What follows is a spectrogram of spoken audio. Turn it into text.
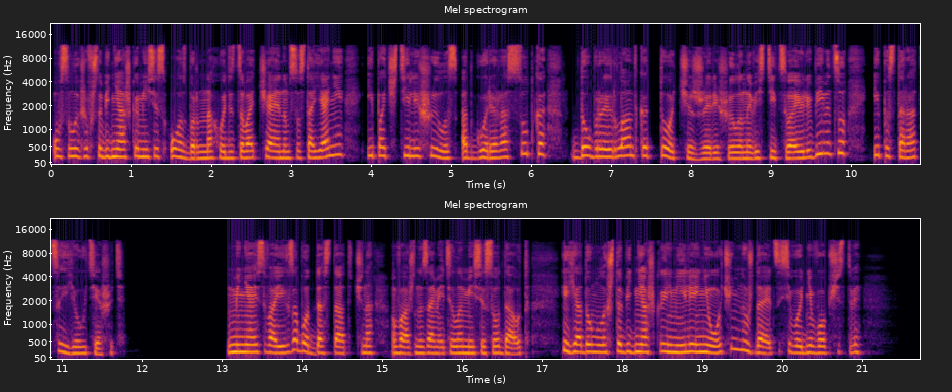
Услышав, что бедняжка миссис Осборн находится в отчаянном состоянии и почти лишилась от горя рассудка, добрая ирландка тотчас же решила навестить свою любимицу и постараться ее утешить. «У меня и своих забот достаточно», — важно заметила миссис О'Даут. «И я думала, что бедняжка Эмилия не очень нуждается сегодня в обществе.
